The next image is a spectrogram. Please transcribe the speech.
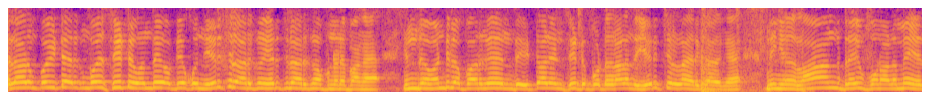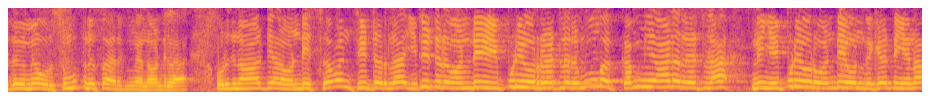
எல்லாரும் போயிட்டே இருக்கும்போது சீட்டு வந்து அப்படியே கொஞ்சம் எரிச்சலாக இருக்கும் எரிச்சலாக இருக்கும் அப்படின்னு நினைப்பாங்க. இந்த வண்டியில் பாருங்கள் இந்த இட்டாலியன் சீட்டு போட்டதுனால அந்த எரிச்சல்லாம் இருக்காதுங்க. நீங்கள் லாங் டிரைவ் போனாலுமே எதுவுமே ஒரு ஸ்மூத்னஸாக இருக்குங்க இந்த வண்டியில். ஒரிஜினாலிட்டியான வண்டி செவன் சீட்டரில் சீட்டட் வண்டி இப்படி ஒரு ரேட்டில் ரொம்ப கம்மியான ரேட்டில் நீங்கள் இப்படி ஒரு வண்டி வந்து கேட்டிங்கன்னா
